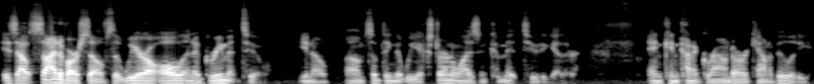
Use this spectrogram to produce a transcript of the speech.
is outside of ourselves that we are all in agreement to you know um, something that we externalize and commit to together and can kind of ground our accountability.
